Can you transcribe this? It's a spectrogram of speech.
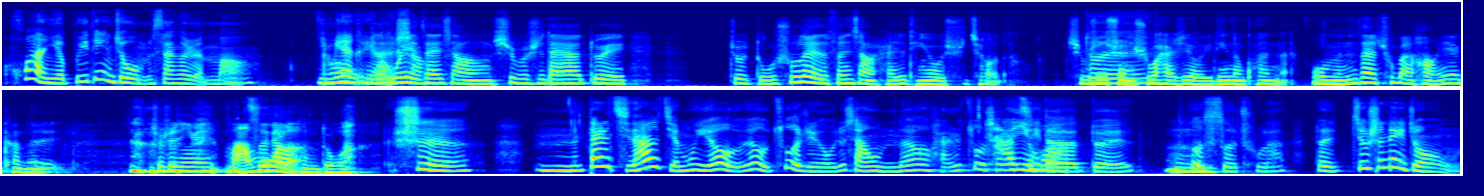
换，也不一定就我们三个人嘛。你们也可以来上。我也在想，是不是大家对就读书类的分享还是挺有需求的？是不是选书还是有一定的困难？我们在出版行业可能就是因为 麻木了很多，是。嗯，但是其他的节目也有也有做这个，我就想我们要还是做差异的对特色出来，对，就是那种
